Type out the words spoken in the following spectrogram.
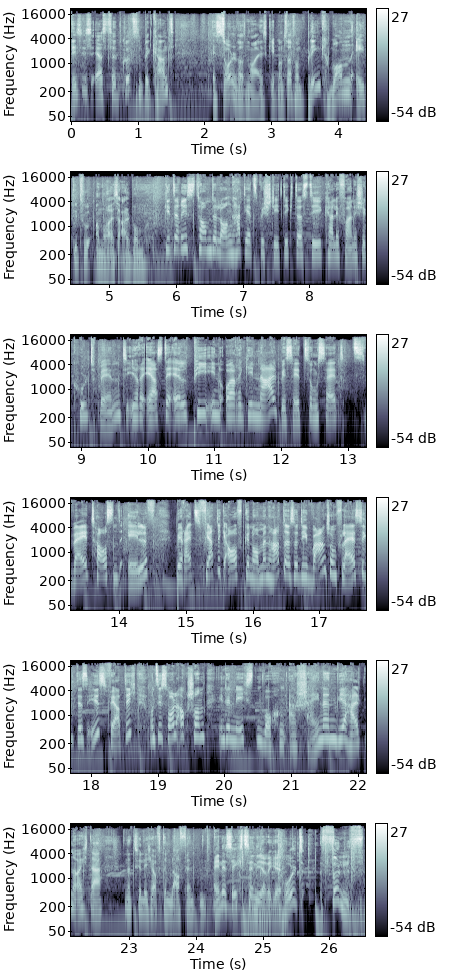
das ist erst seit kurzem bekannt. Es soll was Neues geben und zwar von Blink 182 ein neues Album. Gitarrist Tom DeLong hat jetzt bestätigt, dass die kalifornische Kultband ihre erste LP in Originalbesetzung seit 2011 bereits fertig aufgenommen hat. Also die waren schon fleißig, das ist fertig und sie soll auch schon in den nächsten Wochen erscheinen. Wir halten euch da natürlich auf dem Laufenden. Eine 16-Jährige holt fünf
